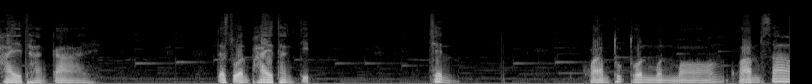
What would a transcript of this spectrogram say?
ภัยทางกาย แต่ส่วนภัยทางจิต เช่น ความทุกข์ทนหม่นหมอง ความเศร้า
